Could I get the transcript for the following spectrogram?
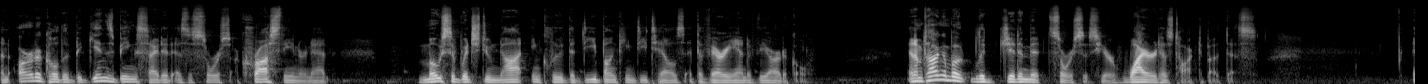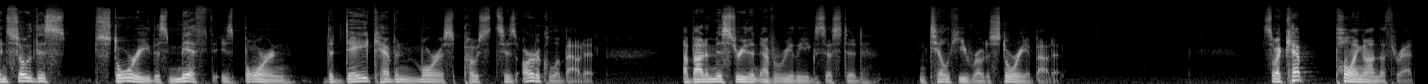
An article that begins being cited as a source across the internet, most of which do not include the debunking details at the very end of the article. And I'm talking about legitimate sources here. Wired has talked about this. And so this story, this myth, is born the day Kevin Morris posts his article about it, about a mystery that never really existed until he wrote a story about it. So I kept pulling on the thread.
